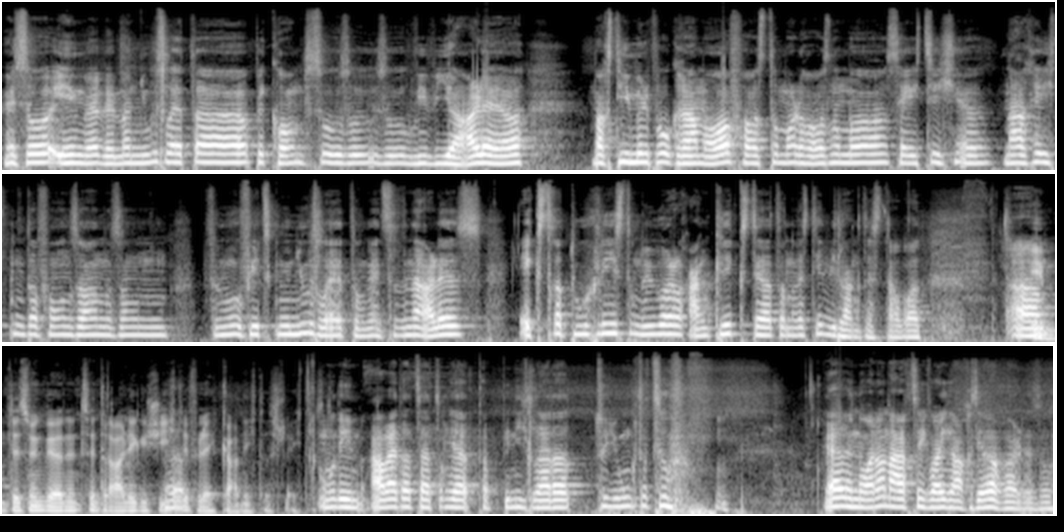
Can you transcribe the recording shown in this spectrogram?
Weil so, eben, wenn man Newsletter bekommt, so, so, so wie wir alle, ja, machst E-Mail-Programm auf, hast du mal Hausnummer 60 äh, Nachrichten davon sind, sind 45 nur Newsletter. Und wenn du dann alles extra durchliest und überall anklickst, ja, dann weißt du, wie lange das dauert. Ähm, eben, deswegen wäre eine zentrale Geschichte ja. vielleicht gar nicht das Schlechteste. Und eben Arbeiterzeitung, ja, da bin ich leider zu jung dazu. ja, 89 war ich acht Jahre alt. Also.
